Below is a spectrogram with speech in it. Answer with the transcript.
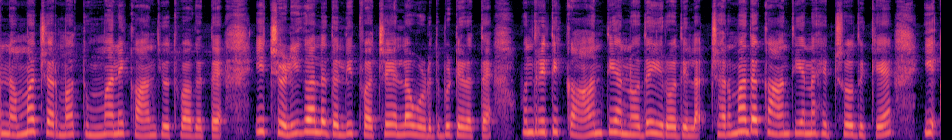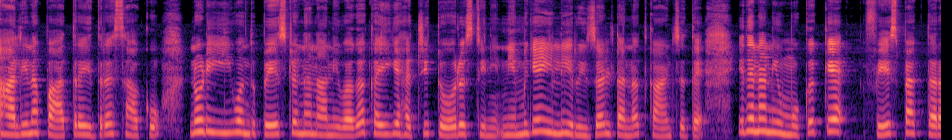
ನಮ್ಮ ಚರ್ಮ ತುಂಬಾನೇ ಕಾಂತಿಯುತವಾಗುತ್ತೆ. ಈ ಚಳಿಗಾಲದಲ್ಲಿ ತ್ವಚೆ ಎಲ್ಲ ಒಡೆದ್ಬಿಟ್ಟಿರುತ್ತೆ. ಒಂದು ರೀತಿ ಕಾಂತಿ ಅನ್ನೋದೇ ಇರೋದಿಲ್ಲ. ಚರ್ಮದ ಕಾಂತಿಯನ್ನು ಹೆಚ್ಚೋದಕ್ಕೆ ಈ ಹಾಲಿನ ಪಾತ್ರೆ ಇದ್ದರೆ ಸಾಕು. ನೋಡಿ, ಈ ಒಂದು ಪೇಸ್ಟನ್ನು ನಾನು ಇವಾಗ ಕೈಗೆ ಹಚ್ಚಿ ತೋರಿಸ್ತೀನಿ. ನಿಮಗೆ ಇಲ್ಲಿ ರಿಸಲ್ಟ್ ಅನ್ನೋದು ಕಾಣಿಸುತ್ತೆ. ಇದನ್ನು ನೀವು ಮುಖಕ್ಕೆ ಫೇಸ್ ಪ್ಯಾಕ್ ಥರ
